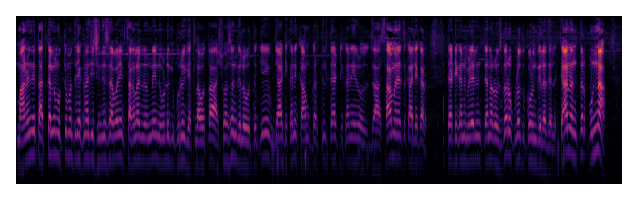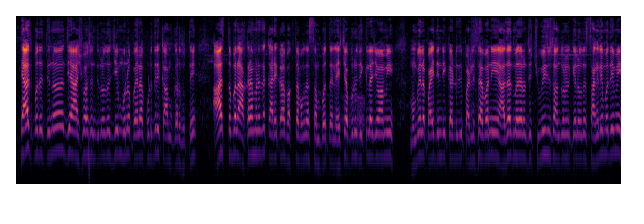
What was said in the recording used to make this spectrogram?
माननीय तात्कालीन मुख्यमंत्री एकनाथजी शिंदे साहेबांनी एक चांगला निर्णय निवडणुकीपूर्वी घेतला होता. आश्वासन दिलं होतं की ज्या ठिकाणी काम करतील त्या ठिकाणी रोज जा- सहा महिन्याचा कार्यकाळ त्या ठिकाणी मिळेल आणि त्यांना रोजगार उपलब्ध करून दिला जाईल. त्यानंतर पुन्हा त्याच पद्धतीनं जे आश्वासन दिलं होतं जे मुलं पहिला कुठेतरी काम करत होते आज तब्बल अकरा महिन्याचा कार्यकाळ बघता बघता संपत आला. याच्यापूर्वी देखील जेव्हा आम्ही मुंबईला पायदिंडी काढली होती पाटील साहेबांनी आझाद मैदानावरती चोवीस दिवस आंदोलन केलं होतं. सांगलीमध्ये मी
